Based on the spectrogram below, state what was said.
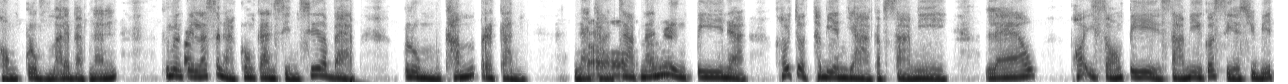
ของกลุ่มอะไรแบบนั้น คือมันเป็นลักษณะโครงการสินเชื่อแบบกลุ่มค้ำประกันนะคะอ๋อจากนั้นโอเคหนึ่งปีเนี่ยเขาจดทะเบียนหย่ากับสามี แล้ว พออีกสองปีสามีก็เสียชีวิต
